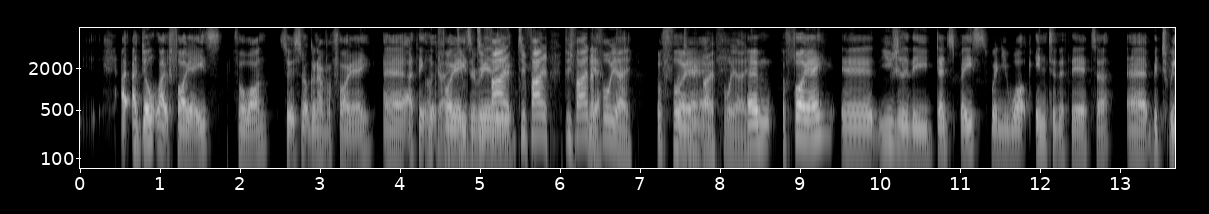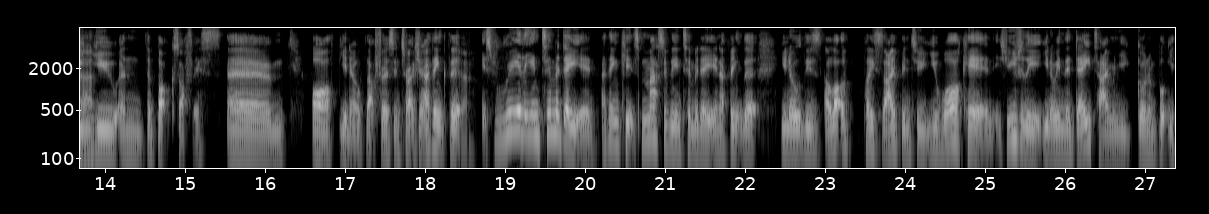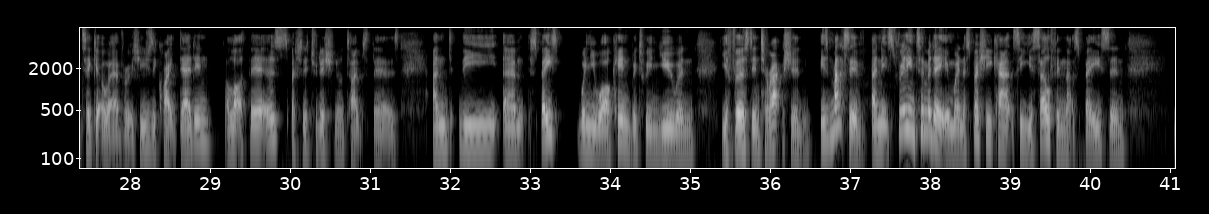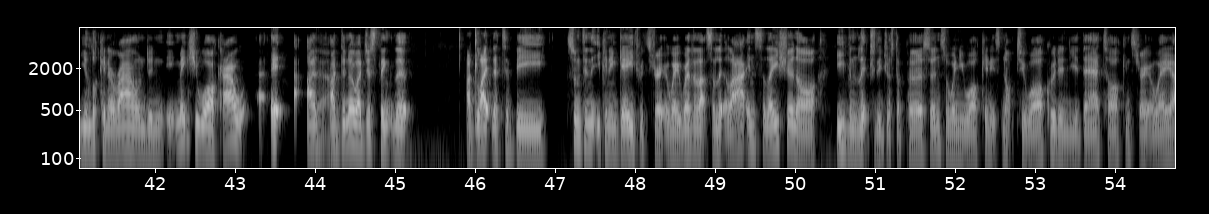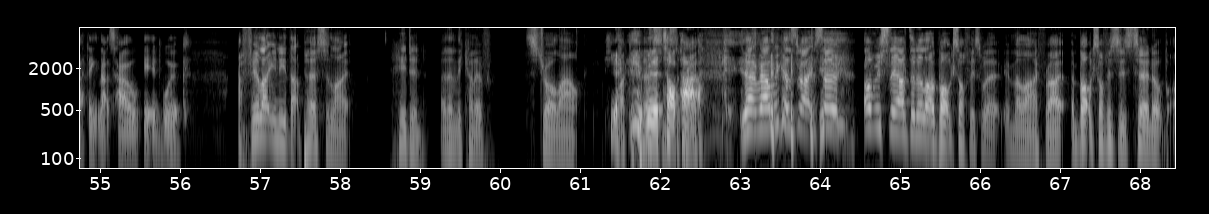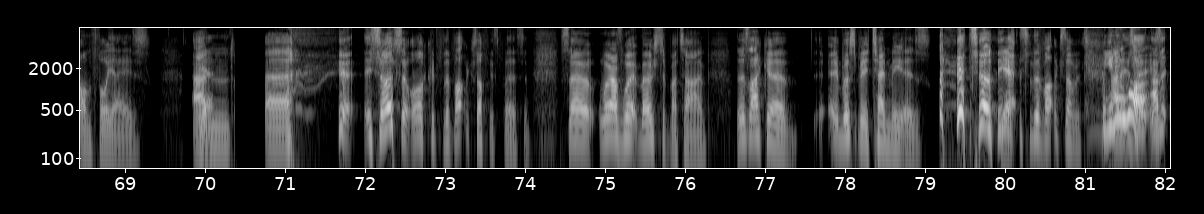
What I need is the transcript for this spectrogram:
I, I don't like foyers for one, so it's not going to have a foyer. Uh, I think that foyers De- are really define define define a foyer. a What do you mean foyer. by a foyer? Um, a foyer, uh, usually the dead space when you walk into the theatre uh, between Yeah. you and the box office, um, or you know that first interaction. I think that Yeah. it's really intimidating. I think it's massively intimidating. I think that you know there's a lot of places I've been to. You walk in, it's usually you know in the daytime, and you go and book your ticket or whatever. It's usually quite dead in a lot of theatres, especially traditional types of theatres. And the um, space when you walk in between you and your first interaction is massive and it's really intimidating when especially you can't see yourself in that space and you're looking around and it makes you walk out it, I, Yeah. I don't know i just think that i'd like there to be something that you can engage with straight away whether that's a little art installation or even literally just a person so when you walk in it's not too awkward and you're there talking straight away i think that's how it'd work I feel like you need that person like hidden, and then they kind of stroll out. yeah Like a with a top surprise. hat Yeah, well, because right. So obviously, I've done a lot of box office work in my life, right? And box offices turn up on foyers, Yeah. and uh, it's also awkward for the box office person. So where I've worked most of my time, there's like a. It must be ten meters until they Yeah. get to the box office. but you know it's- what is it-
